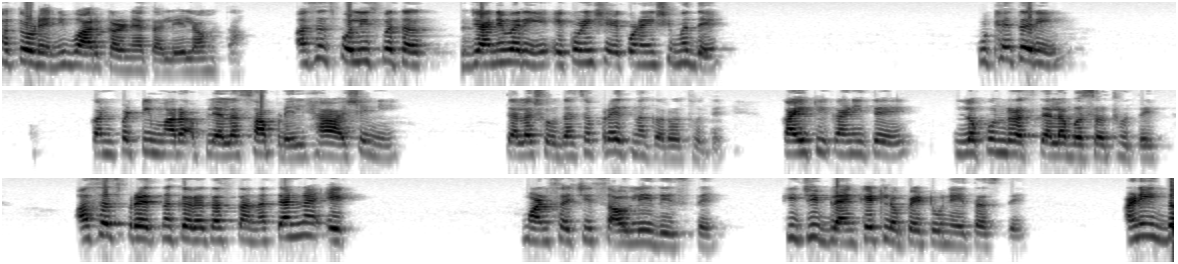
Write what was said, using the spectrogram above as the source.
हातोड्याने वार करण्यात आलेला होता. असंच पोलीस पथक जानेवारी एकोणीसशे एकोणऐंशी मध्ये कुठेतरी कनपट्टी मार आपल्याला सापडेल ह्या आशेने त्याला शोधाचा प्रयत्न करत होते. काही ठिकाणी ते लपून रस्त्याला बसत होते. असंच प्रयत्न करत असताना त्यांना एक माणसाची सावली दिसते की जी ब्लँकेट लपेटून येत असते. आणि द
